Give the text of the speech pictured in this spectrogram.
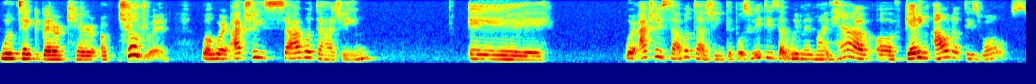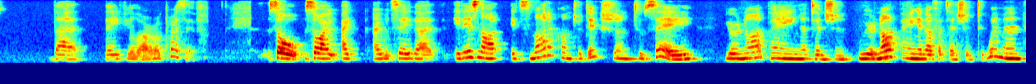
will take better care of children, well, we're actually sabotaging a we're actually sabotaging the possibilities that women might have of getting out of these roles that they feel are oppressive. So, so I, I, I would say that it is not it's not a contradiction to say you're not paying attention we're not paying enough attention to women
